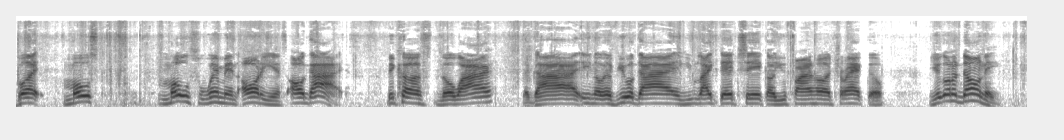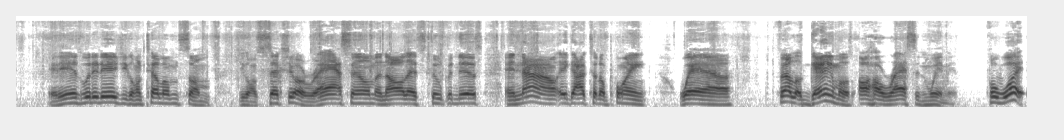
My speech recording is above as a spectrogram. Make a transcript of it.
But most most women audience are guys. Because know why? The guy, you know, if you a guy and you like that chick or you find her attractive, you're gonna donate. It is what it is. You're gonna tell them some. You're gonna sexual harass him and all that stupidness. And now it got to the point where fellow gamers are harassing women for what?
